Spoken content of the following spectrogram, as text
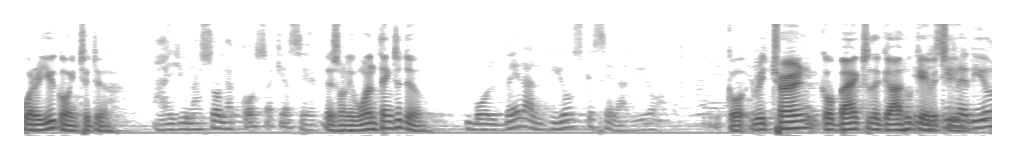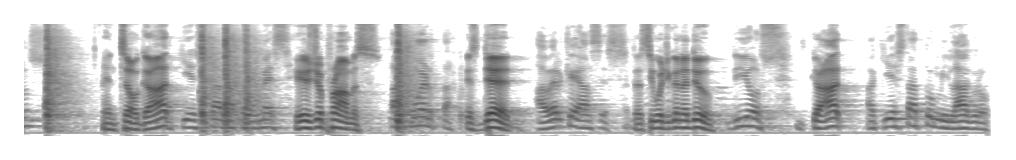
What are you going to do? Hay una sola cosa que hacer. There's only one thing to do. Volver al Dios que se la dio. Go return, go back to the God who Y gave it to decirle, you. Dios, And tell God, aquí está la promesa. here's your promise. Está muerta. It's dead. A ver qué haces. Let's see what you're going to do. Dios, God, aquí está tu milagro.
